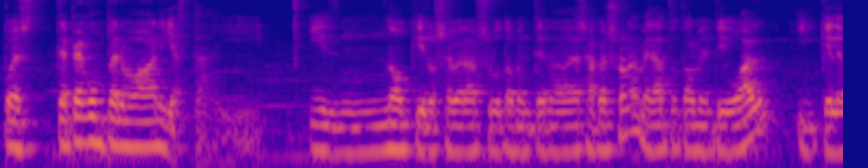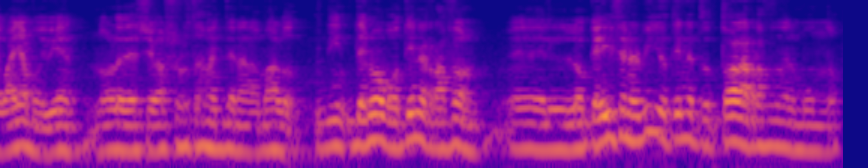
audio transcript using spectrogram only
pues te pega un permoan y ya está. Y, no quiero saber absolutamente nada de esa persona, me da totalmente igual y que le vaya muy bien, no le deseo absolutamente nada malo. De nuevo, tiene razón, lo que dice en el vídeo tiene toda la razón del mundo.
